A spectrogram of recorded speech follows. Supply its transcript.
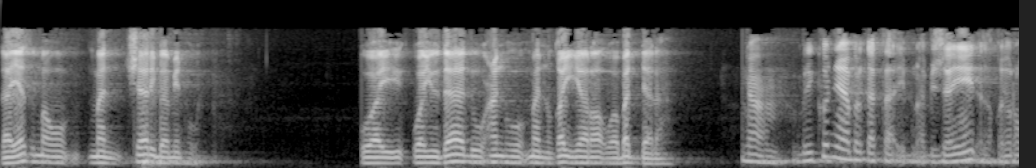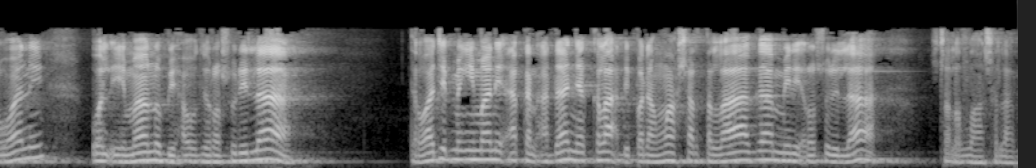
la yazma'u man syariba minhu wa yudadu anhu man ghayyara wa baddala Nah, berikutnya berkata Ibn Abi Zaid Al-Qayrawani wal imanu bihaudhi Rasulillah Tawajib mengimani akan adanya kelak di padang mahsyar telaga milik Rasulullah sallallahu alaihi wasallam.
